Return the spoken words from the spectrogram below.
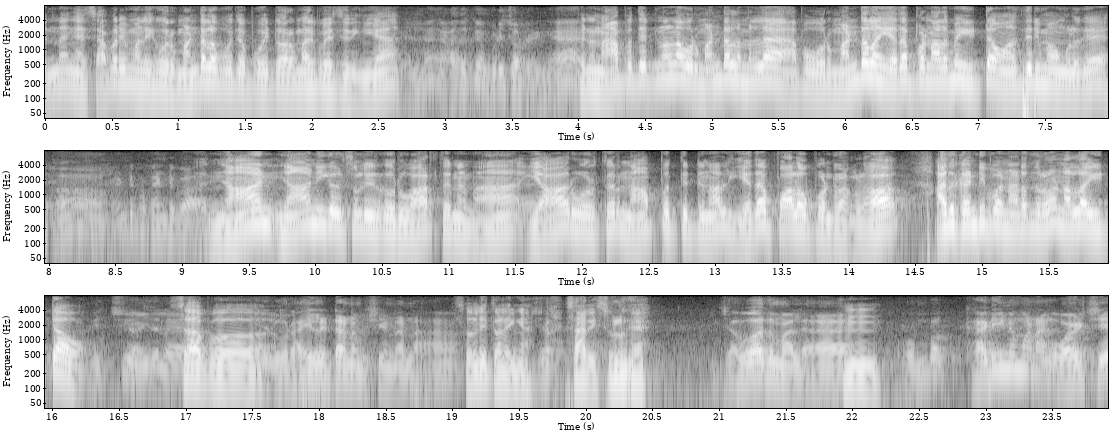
என்னங்க சபரிமலைக்கு ஒரு மண்டல பூஜை போயிட்டு வர மாதிரி பேசுறீங்க என்னங்க அதுக்கும் இப்படி சொல்கிறீங்க பின்ன நாற்பத்தெட்டு நாள்லாம் ஒரு மண்டலம் இல்லை. அப்போ ஒரு மண்டலம் எதை பண்ணாலுமே இட்டம் அது தெரியுமா உங்களுக்கு? கண்டிப்பாக கண்டிப்பாக ஞான் ஞானிகள் சொல்லியிருக்க ஒரு வார்த்தை என்னன்னா யார் ஒருத்தர் நாற்பத்தெட்டு நாள் எதை ஃபாலோ பண்ணுறாங்களோ அது கண்டிப்பாக நடந்துரும். நல்லா ஹிட் ஆகும். சார் ஒரு ஹைலைட்டான விஷயம் என்னன்னா சொல்லி தொலைங்க. சாரி சொல்லுங்க. ஜவாது மேலே ரொம்ப கடினமாக நாங்கள் உழைச்சி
